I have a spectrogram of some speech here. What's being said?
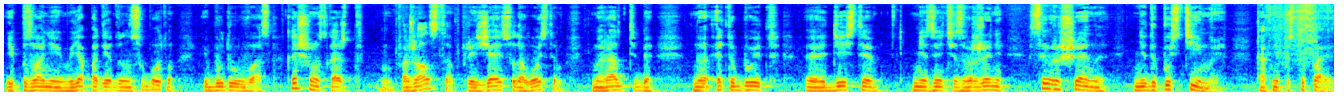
и позвоню ему, я подъеду на субботу и буду у вас. Конечно, он скажет, пожалуйста, приезжай с удовольствием, мы рады тебе, но это будет э, действие, мне извините за выражение, совершенно недопустимое. Так не поступают.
